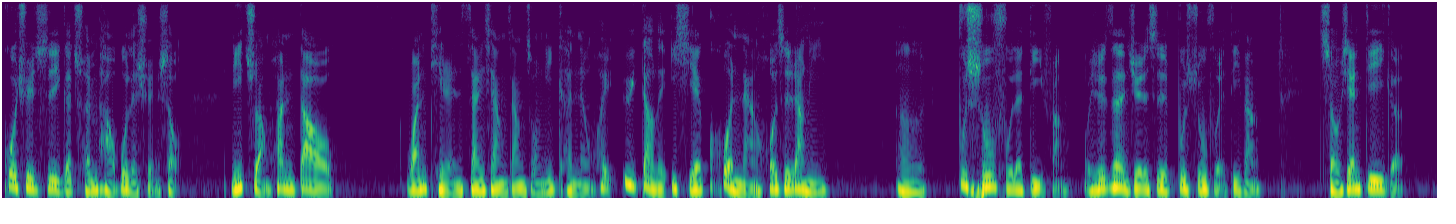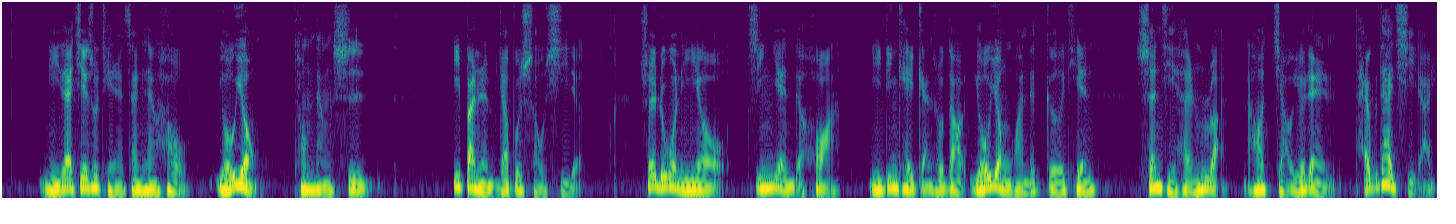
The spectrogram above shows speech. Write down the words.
过去是一个纯跑步的选手，你转换到玩铁人三项当中，你可能会遇到的一些困难，或是让你呃不舒服的地方。我觉得真的觉得是不舒服的地方。首先，第一个，你在接触铁人三项后，游泳通常是一般人比较不熟悉的，所以如果你有经验的话，你一定可以感受到游泳完的隔天，身体很软，然后脚有点抬不太起来，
